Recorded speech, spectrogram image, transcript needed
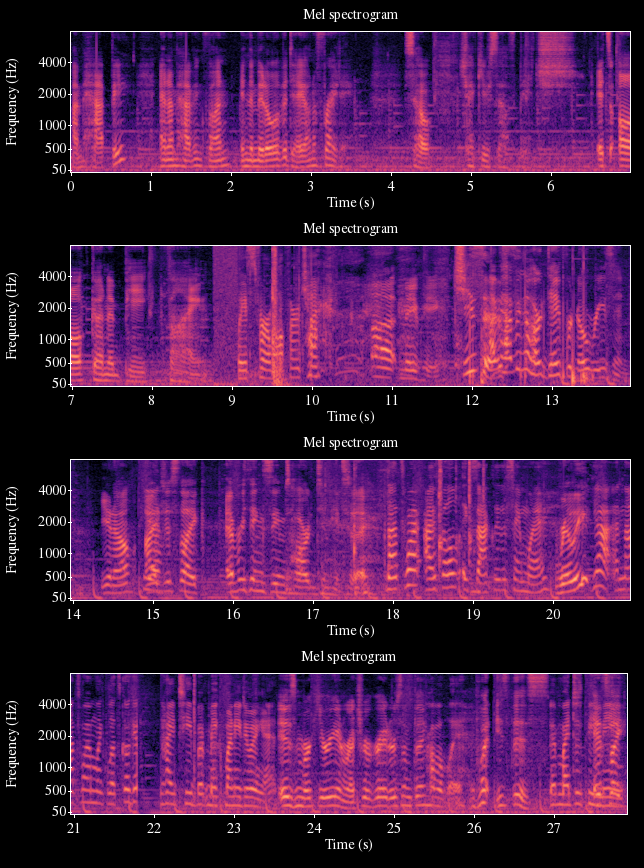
I'm happy, and I'm having fun in the middle of a day on a Friday. So, check yourself, bitch. It's all gonna be fine. Waits for a welfare check. Uh, maybe. Jesus. I'm having a hard day for no reason. You know? I just like, everything seems hard to me today. That's why I felt exactly the same way. Really? Yeah, and that's why I'm like, let's go get high tea, but make money doing it. Is Mercury in retrograde or something? Probably. What is this? It might just be It's me. like,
